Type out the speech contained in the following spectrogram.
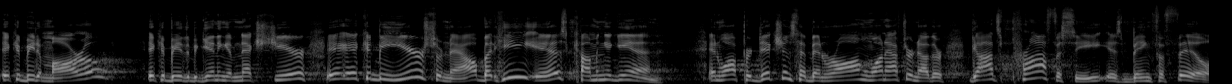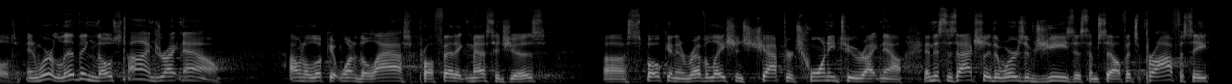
It could be tomorrow, it could be the beginning of next year, it, it could be years from now, but He is coming again. And while predictions have been wrong one after another, God's prophecy is being fulfilled. And we're living those times right now. I want to look at one of the last prophetic messages uh, spoken in Revelations chapter 22 right now. And this is actually the words of Jesus himself. It's prophecy,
